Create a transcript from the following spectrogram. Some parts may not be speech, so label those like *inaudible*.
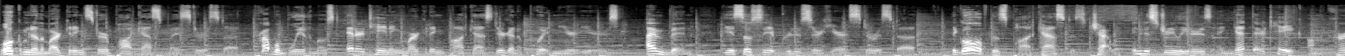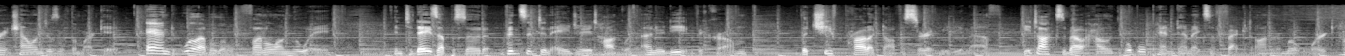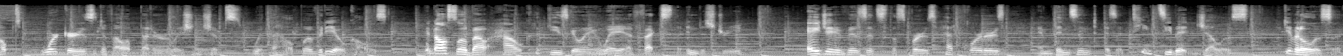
Welcome to the Marketing Stir podcast by Stirista, probably the most entertaining marketing podcast you're going to put in your ears. I'm Vin, the associate producer here at Stirista. The goal of this podcast is to chat with industry leaders and get their take on the current challenges of the market, and we'll have a little fun along the way. In today's episode, Vincent and AJ talk with Anudit Vikram, the Chief Product Officer at MediaMath. He talks about how the global pandemic's effect on remote work helped workers develop better relationships with the help of video calls, and also about how cookies going away affects the industry. AJ visits the Spurs headquarters, and Vincent is a teensy bit jealous. Give it a listen.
